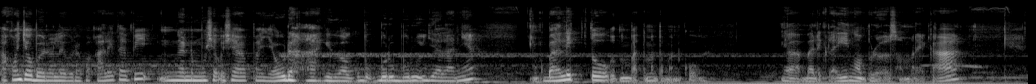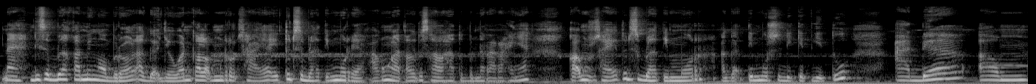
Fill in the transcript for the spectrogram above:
Aku coba dulu beberapa kali tapi nggak nemu siapa-siapa. Ya udahlah gitu aku buru-buru jalannya. Balik tuh ke tempat teman-temanku. Ya balik lagi ngobrol sama mereka Nah di sebelah kami ngobrol agak jauhan. Kalau menurut saya itu di sebelah timur ya. Aku nggak tahu itu salah satu bener arahnya. Kalau menurut saya itu di sebelah timur agak timur sedikit gitu. Ada um,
